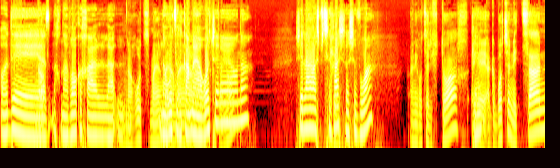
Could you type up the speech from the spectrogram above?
עוד, נו. אז אנחנו נעבור ככה, ל- נרוץ מהר מהר נרוץ על מהר כמה הערות של. העונה? של ה... סליחה, כן. של השבוע? אני רוצה לפתוח. כן. אה, הגבות של ניצן,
